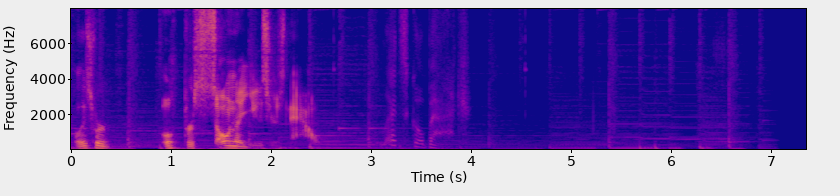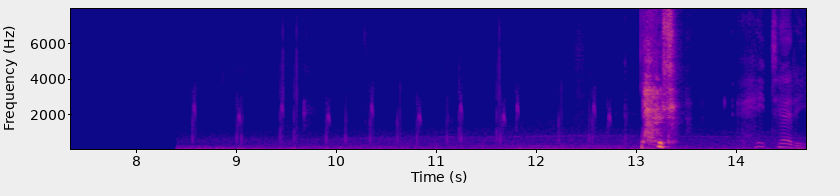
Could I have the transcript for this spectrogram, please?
At least we're both Persona users now. Let's go back. Hey, Teddy.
